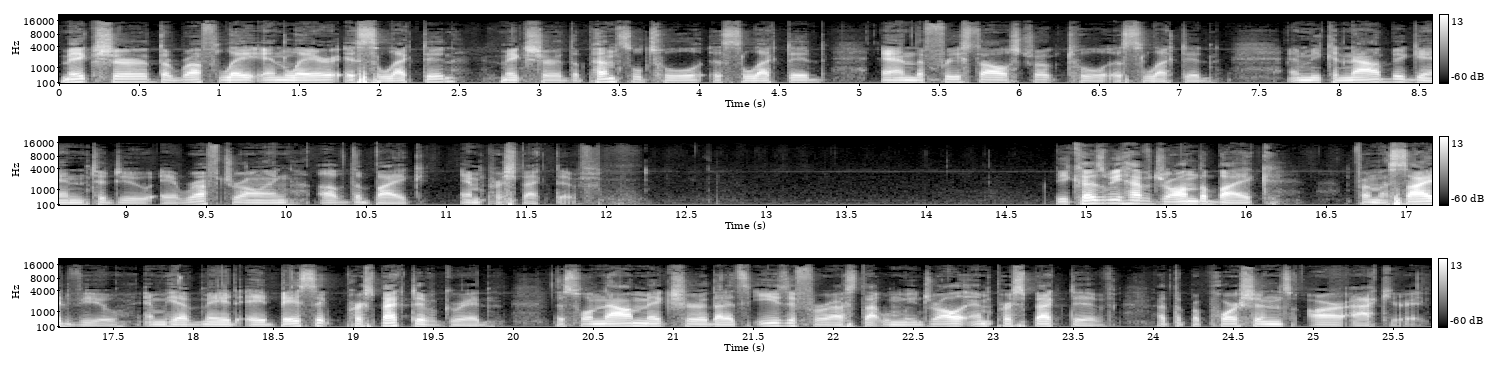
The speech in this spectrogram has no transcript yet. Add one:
Make sure the rough lay-in layer is selected, make sure the pencil tool is selected, and the freestyle stroke tool is selected, and we can now begin to do a rough drawing of the bike in perspective. Because we have drawn the bike, from a side view and we have made a basic perspective grid, this will now make sure that it's easy for us that when we draw in perspective that the proportions are accurate.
